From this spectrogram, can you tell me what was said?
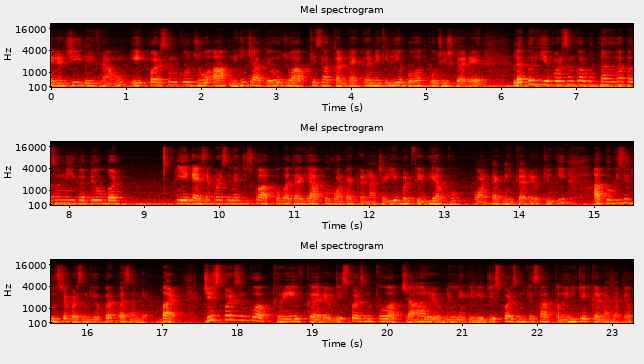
एनर्जी देख रहा हूँ। एक पर्सन को जो आप नहीं चाहते हो जो आपके साथ कांटेक्ट करने के लिए बहुत कोशिश कर रहे हैं। लगभग ये पर्सन को आप उतना ज़्यादा पसंद नहीं करते हो बट ये एक ऐसे पर्सन है जिसको आपको पता है कि आपको कांटेक्ट करना चाहिए बट फिर भी आपको कांटेक्ट नहीं कर रहे हो क्योंकि आपको किसी दूसरे पर्सन के ऊपर पसंद है। बट जिस पर्सन को आप क्रेव कर रहे हो, जिस पर्सन को आप चाह रहे हो मिलने के लिए, जिस पर्सन के साथ कम्युनिकेट करना चाहते हो,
